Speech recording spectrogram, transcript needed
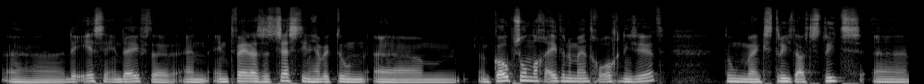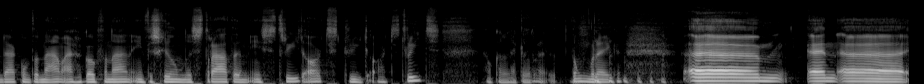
uh, de eerste in Deventer. En in 2016 heb ik toen um, een koopzondag evenement georganiseerd. Toen ben ik Street Art Streets. Uh, daar komt de naam eigenlijk ook vandaan. In verschillende straten is Street Art, Street Art Streets. Ook een lekker tongbreken. um, en uh,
